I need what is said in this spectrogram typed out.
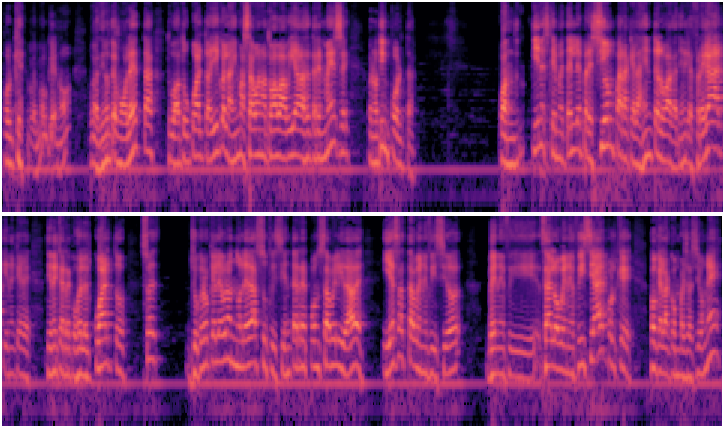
¿Por qué? Pues, ¿Por qué no? Porque a ti no te molesta. Tú vas a tu cuarto allí con la misma sábana toda babiada hace tres meses, pero no te importa. Cuando tienes que meterle presión para que la gente lo haga, tiene que fregar, tiene que, tiene que recoger el cuarto. Eso es, yo creo que LeBron no le da suficientes responsabilidades y eso hasta benefició, o sea, lo beneficia a él porque, porque la conversación es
